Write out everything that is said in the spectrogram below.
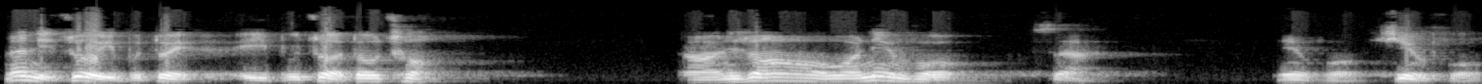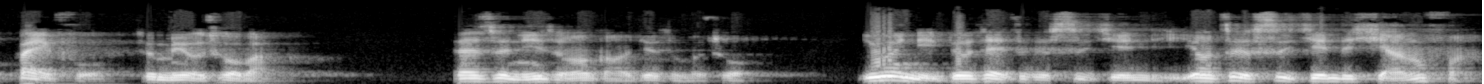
那你做与不对，与不做都错。啊，你说我念佛是啊。念佛、信佛、拜佛，这没有错吧？但是你怎么搞就怎么错，因为你都在这个世间里，用这个世间的想法。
